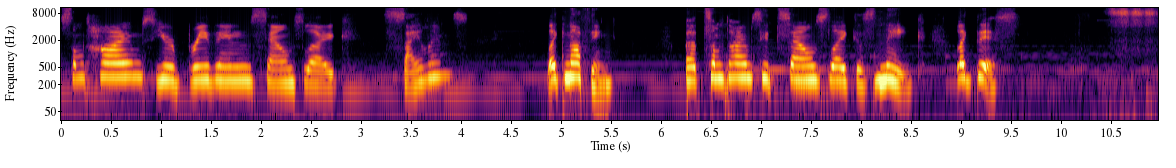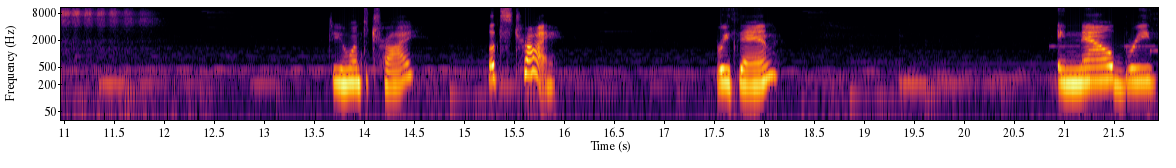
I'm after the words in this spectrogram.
Sometimes your breathing sounds like silence, like nothing. But sometimes it sounds like a snake, like this. Do you want to try? Let's try. Breathe in. And now breathe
